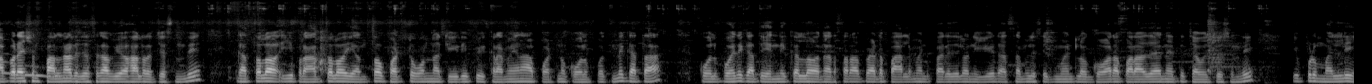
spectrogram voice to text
ఆపరేషన్ పల్నాడు దిశగా వ్యూహాలు రచిస్తుంది. గతంలో ఈ ప్రాంతంలో ఎంతో పట్టు ఉన్న టీడీపీ క్రమేణా పట్టును కోల్పోతుంది. గత కోల్పోయింది. గత ఎన్నికల్లో నరసరావుపేట పార్లమెంట్ పరిధిలోని ఏడు అసెంబ్లీ సెగ్మెంట్లో ఘోర పరాజయాన్ని అయితే చవిచూసింది ఇప్పుడు మళ్ళీ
